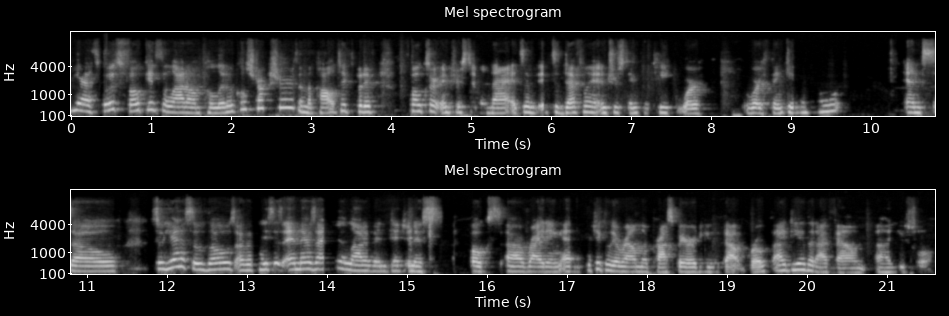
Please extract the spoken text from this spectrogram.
Yeah, so it's focused a lot on political structures and the politics. But if folks are interested in that, it's a it's a definitely an interesting critique worth worth thinking about. And so so yeah, so those are the places. And there's actually a lot of indigenous folks uh, writing, and particularly around the prosperity without growth idea that I found uh, useful.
